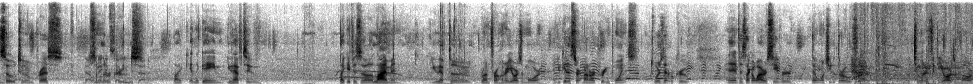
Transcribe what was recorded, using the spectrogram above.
So to impress some of the it second and recruits, like in the game, you have to, like if it's a lineman, you have to run for 100 yards or more, and you get a certain amount of recruiting points towards that recruit. And if it's like a wide receiver, they want you to throw for you know, 250 yards or more.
